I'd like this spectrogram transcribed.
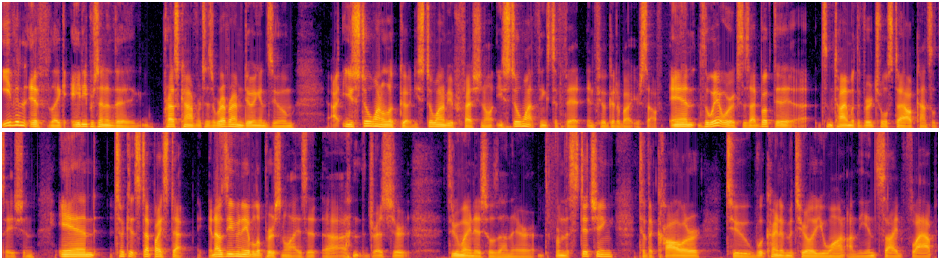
Even if like 80% of the press conferences or whatever I'm doing in Zoom you still want to look good. You still want to be professional. You still want things to fit and feel good about yourself. And the way it works is I booked a, uh, some time with a virtual style consultation and took it step by step. And I was even able to personalize it. Uh, the dress shirt threw my initials on there from the stitching to the collar to what kind of material you want on the inside flap.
